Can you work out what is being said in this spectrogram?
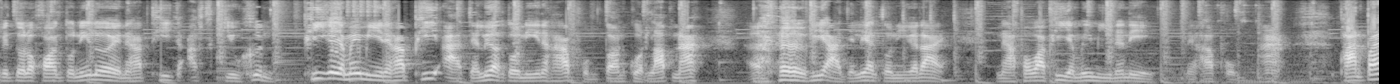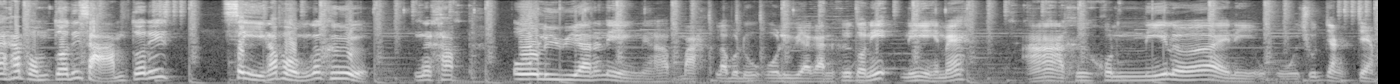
เป็นตัวละครตัวนี้เลยนะครับที่จะอัพสกิลขึ้น พี่ก็ยังไม่มีนะครับ พี่อาจจะเลือกตัวนี้นะครับ ผมตอนกดรับนะเออพี่อาจจะเลือกตัวนี้ก็ได้นะเพราะว่าพี่ยังไม่มีนั่นเองนะครับผมอะผ่านไปครับผมตัวที่ 3 ตัวที่ 4 ครับผมก็คือนะครับโอลิเวียนั่นเองนะครับมาเรามาดูโอลิเวียกันคือตัวนี้นี่เห็นไหมอ่าคือคนนี้เลยนี่โอ้โหชุดอย่างแจ่ม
